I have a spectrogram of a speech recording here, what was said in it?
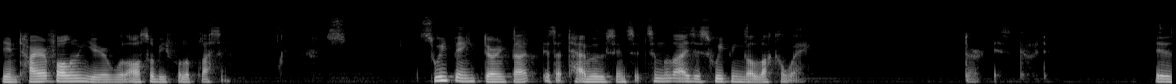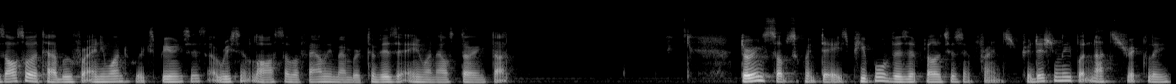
the entire following year will also be full of blessing. Sweeping during Tet is a taboo since it symbolizes sweeping the luck away. Dirt is good. It is also a taboo for anyone who experiences a recent loss of a family member to visit anyone else during Tet. During subsequent days, people visit relatives and friends. Traditionally, but not strictly,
